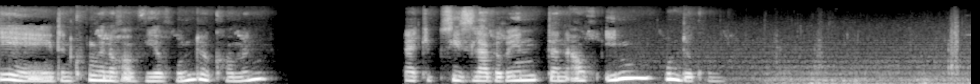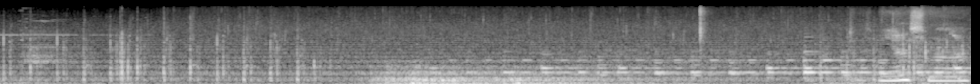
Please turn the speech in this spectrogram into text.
Okay, dann gucken wir noch, ob wir runterkommen. Vielleicht gibt es dieses Labyrinth dann auch im Untergrund. Miasma.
